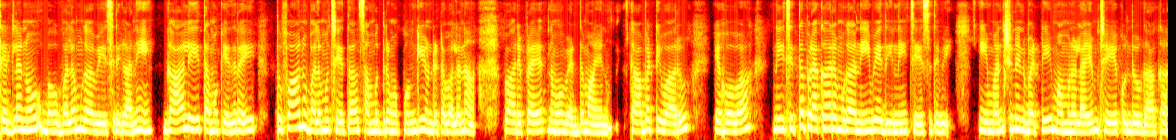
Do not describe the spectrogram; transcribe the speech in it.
తెడ్లను బహుబలంగా వేసిరి గాని గాలి తమకెదురై తుఫాను బలము చేత సముద్రము పొంగి ఉండట వలన వారి ప్రయత్నము వ్యర్థమాయను. కాబట్టి వారు యహోవా నీ చిత్త ప్రకారముగా నీవే దీన్ని చేసితివి. ఈ మనుషుని బట్టి మమ్మను లయం చేయకుందు గాక.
